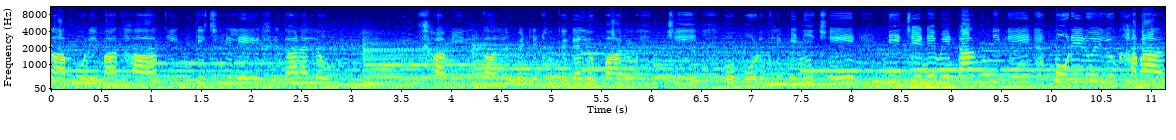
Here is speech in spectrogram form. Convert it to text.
কাপড়ে বাঁধা তিনটি ছেলে এসে দাঁড়াল। স্বামীর তল পেটে ঢুকে গেল বারো ইঞ্চি। ওপর থেকে নিচে নিচে নেমে ডান দিকে পড়ে রইল খাবার।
